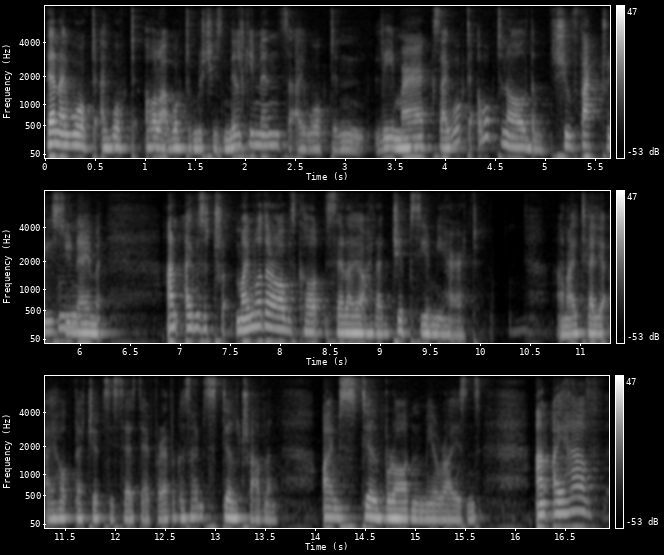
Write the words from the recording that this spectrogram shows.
then I worked, I worked all, I worked in Richie's Milky Mints, I worked in Lee Marks, I worked, I worked in all of them, shoe factories, you mm. name it. And I was a, tr- my mother always called, said I had a gypsy in my heart. And I tell you, I hope that gypsy stays there forever because I'm still travelling. I'm still broadening my horizons. And I have,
